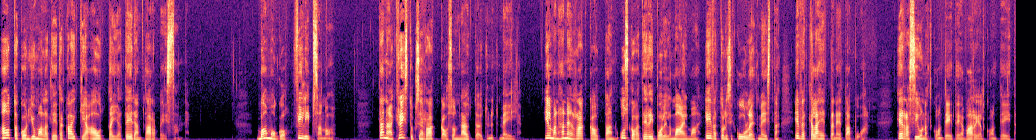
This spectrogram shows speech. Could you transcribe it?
Auttakoon Jumala teitä kaikkia auttajia teidän tarpeissanne. Bamogo Filip sanoo, tänään Kristuksen rakkaus on näyttäytynyt meille. Ilman hänen rakkauttaan uskovat eri puolilla maailmaa eivät olisi kuulleet meistä, eivätkä lähettäneet apua. Herra siunatkoon teitä ja varjelkoon teitä.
